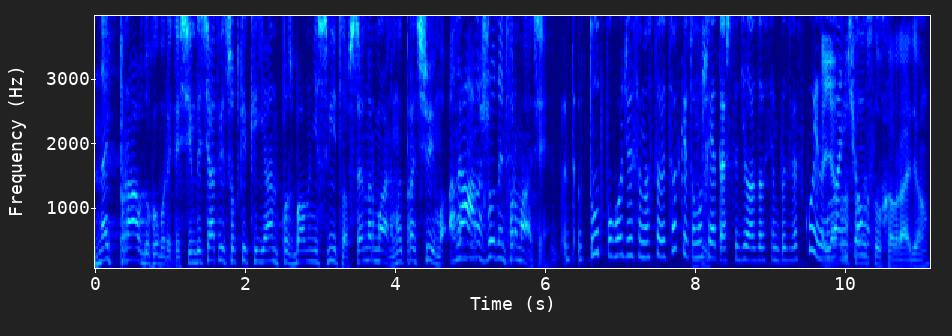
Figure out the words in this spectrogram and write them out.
Навіть правду говорити. 70% киян позбавлені світла, все нормально. Ми працюємо, але Так. немає жодної інформації. Тут погоджуюся на 100%, тому що я теж сиділа зовсім без зв'язку і не Я могла просто нічого не слухав радіо.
